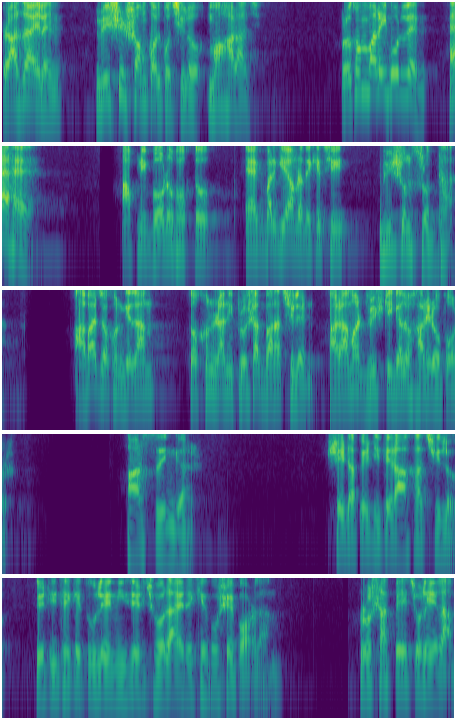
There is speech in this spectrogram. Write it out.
রাজা এলেন, ঋষির সংকল্প ছিল, মহারাজ। প্রথমবারই বললেন হ্যাঁ হ্যাঁ আপনি বড় ভক্ত, একবার গিয়ে আমরা দেখেছি, ভীষণ শ্রদ্ধা। আবার যখন গেলাম, তখন রানী প্রসাদ বানাচ্ছিলেন আর আমার দৃষ্টি গেল হাড়ের ওপর। হার সিঙ্গার, সেটা পেটিতে রাখা ছিল, পেটি থেকে তুলে নিজের ঝোলায় রেখে বসে পড়লাম। প্রসাদ পেয়ে চলে এলাম,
